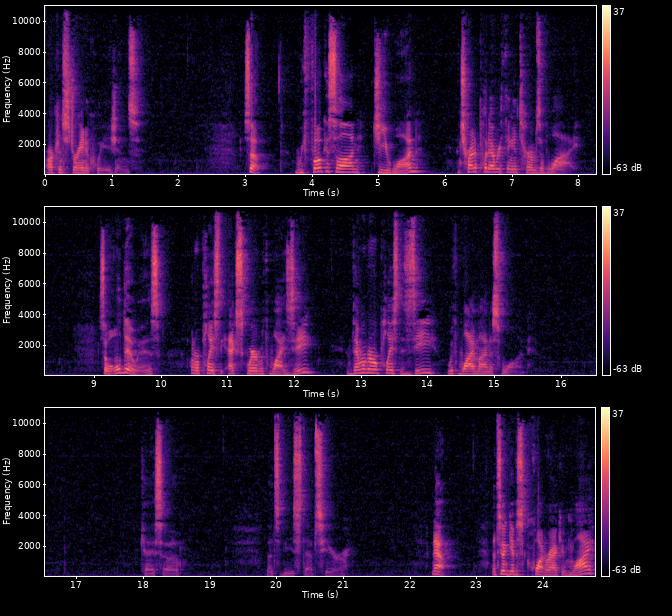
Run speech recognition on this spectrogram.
our constraint equations. So we focus on G1 and try to put everything in terms of y. So what we'll do is, I'm going to replace the x squared with yz, then we're going to replace the z with y minus 1. Okay, so that's these steps here. Now, that's going to give us a quadratic in y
